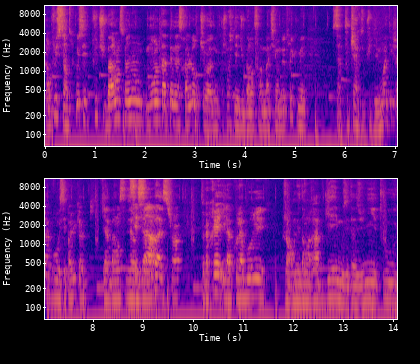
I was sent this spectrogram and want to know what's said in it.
Et en plus, c'est un truc aussi, plus tu balances maintenant, moins ta peine elle sera lourde, tu vois. Donc, je pense qu'il a dû balancer un maximum de trucs, mais ça poucave depuis des mois déjà, gros. Et c'est pas lui qui a, qui a balancé des idées à la base, tu vois. Donc, après, il a collaboré. Genre, on est dans le rap game aux États-Unis et tout.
